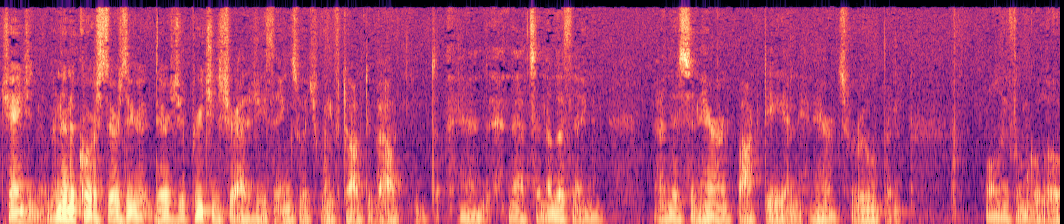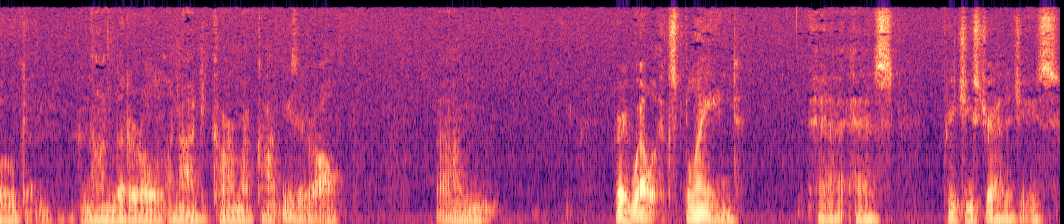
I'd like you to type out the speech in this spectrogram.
changing them. And then of course there's your, there's your preaching strategy things which we've talked about, and, and, and that's another thing. And this inherent bhakti and inherent swarup and falling from Golok and non-literal, anadi karma, these are all um, very well explained uh, as preaching strategies.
